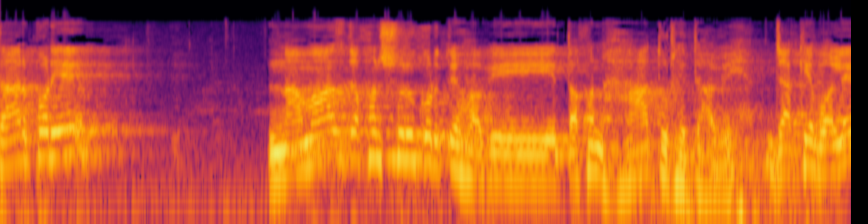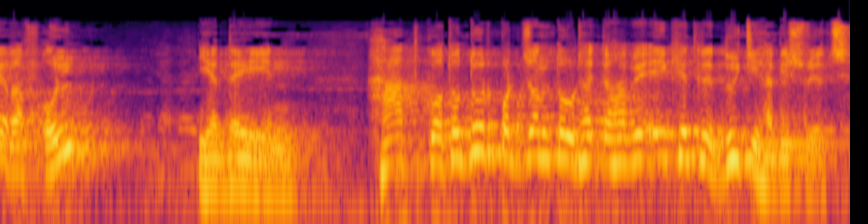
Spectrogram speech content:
তারপরে নামাজ যখন শুরু করতে হবে, তখন হাত উঠাতে হবে। যাকে বলে রফউল ইয়াদাইন। হাত কত দূর পর্যন্ত উঠাইতে হবে, এই ক্ষেত্রে দুইটি হাদিস রয়েছে।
